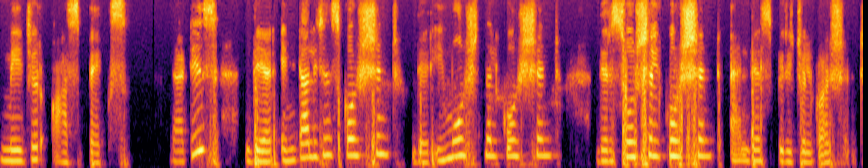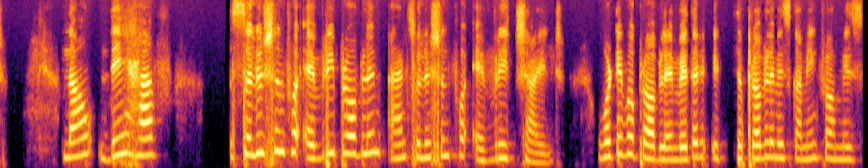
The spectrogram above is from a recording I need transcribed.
major aspects. That is their intelligence quotient, their emotional quotient, their social quotient and their spiritual quotient. Now they have solution for every problem and solution for every child. Whatever problem, whether it, the problem is coming from his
